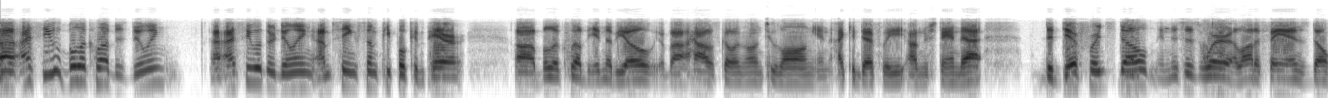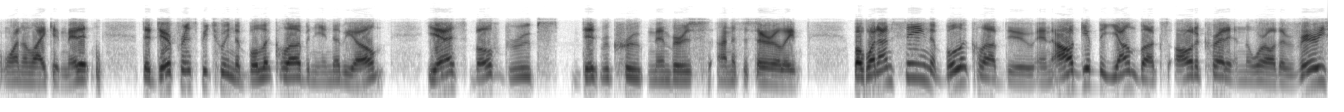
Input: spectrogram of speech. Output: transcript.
Uh, I see what Bullet Club is doing. I, I see what they're doing. I'm seeing some people compare uh, Bullet Club the NWO about how it's going on too long, and I can definitely understand that. The difference, though, and this is where a lot of fans don't want to like admit it, the difference between the Bullet Club and the NWO. Yes, both groups did recruit members unnecessarily. But what I'm seeing the Bullet Club do, and I'll give the Young Bucks all the credit in the world, they're very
